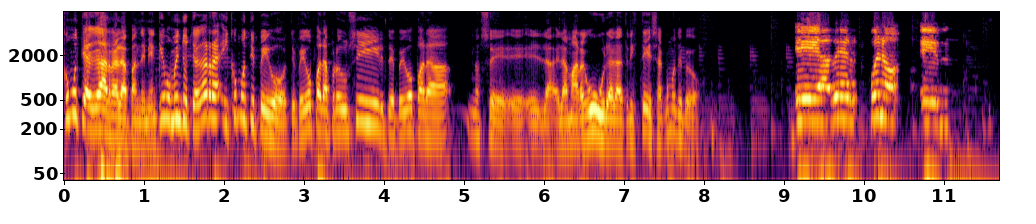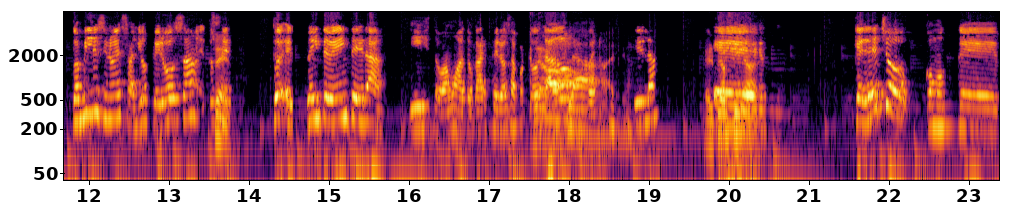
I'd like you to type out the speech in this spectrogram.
¿Cómo te agarra la pandemia? ¿En qué momento te agarra y cómo te pegó? ¿Te pegó para producir? ¿Te pegó para, no sé, la, amargura, la tristeza? ¿Cómo te pegó? A ver, bueno, 2019 salió Feroza, entonces Sí. to- el 2020 era listo, vamos a tocar Feroza por todos Claro. lados. Claro. Bueno. El peor Eh, final. Que de hecho, como que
